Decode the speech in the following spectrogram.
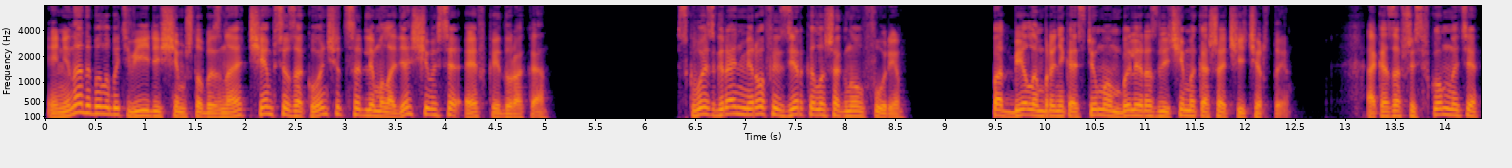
И не надо было быть видящим, чтобы знать, чем все закончится для молодящегося эвкой дурака. Сквозь грань миров из зеркала шагнул Фури. Под белым бронекостюмом были различимы кошачьи черты. Оказавшись в комнате,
